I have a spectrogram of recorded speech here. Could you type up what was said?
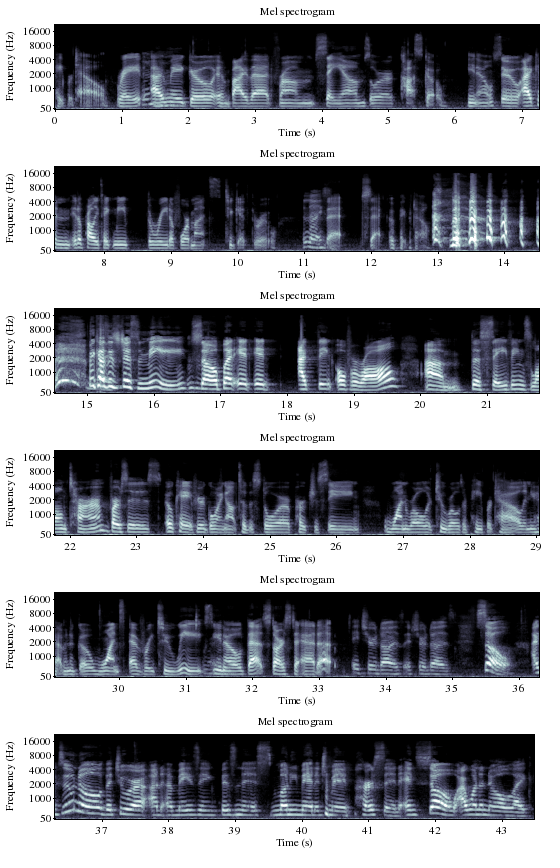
paper towel, right? I Mhm. may go and buy that from Sam's or Costco, you know? So I can, it'll probably take me three to four months to get through Nice. that stack of paper towel. because it's just me. Mhm. So, but it, it, I think overall, um, the savings long term versus okay, if you're going out to the store purchasing one roll or two rolls of paper towel and you're having to go once every two weeks, you know, that starts to add up. It sure does. It sure does. So, I do know that you are an amazing business money management person. And so, I want to know like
